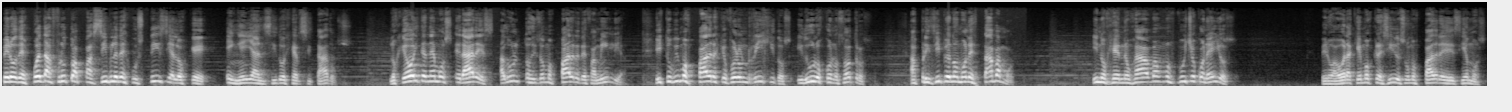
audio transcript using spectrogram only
pero después da fruto apacible de justicia los que en ella han sido ejercitados. Los que hoy tenemos edades, adultos y somos padres de familia, y tuvimos padres que fueron rígidos y duros con nosotros. Al principio nos molestábamos y nos enojábamos mucho con ellos. Pero ahora que hemos crecido y somos padres, decíamos,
